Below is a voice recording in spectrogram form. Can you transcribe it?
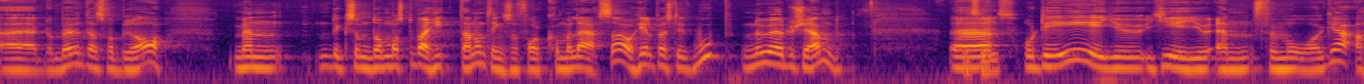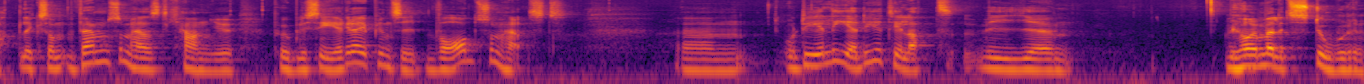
Eh, De behöver inte ens vara bra. Men liksom, de måste bara hitta någonting som folk kommer läsa och helt plötsligt, whoop, nu är du känd. Eh, Precis. och det är ju, ger ju en förmåga att liksom, vem som helst kan ju publicera i princip vad som helst. Ehm, och det leder ju till att vi, eh, vi har en väldigt stor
